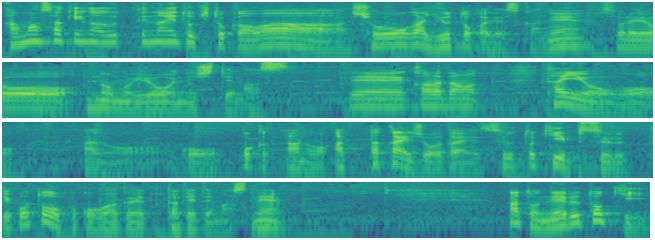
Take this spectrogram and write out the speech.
甘酒が売ってない時とかは生姜湯とかですかね。それを飲むようにしてます。で体の体温をあのこうあのあったかい状態にずっとキープするっていうことを心がけてますね。あと寝る時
